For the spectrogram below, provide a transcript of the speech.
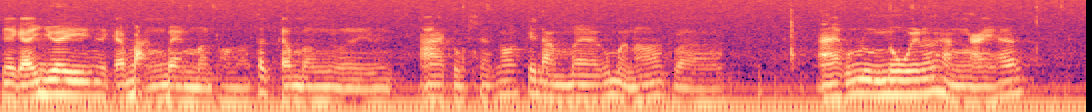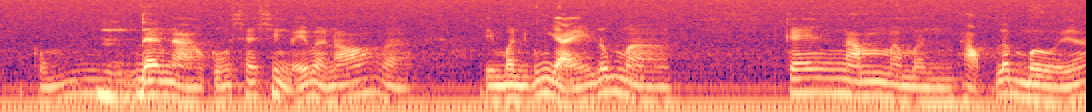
ngay cả duy ngay cả bạn bè mình hoặc là tất cả mọi người ai cũng sẽ có cái đam mê của mình hết và ai cũng luôn nuôi nó hàng ngày hết. Cũng ừ. đêm nào cũng sẽ suy nghĩ về nó và thì mình cũng vậy. Lúc mà cái năm mà mình học lớp 10 á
